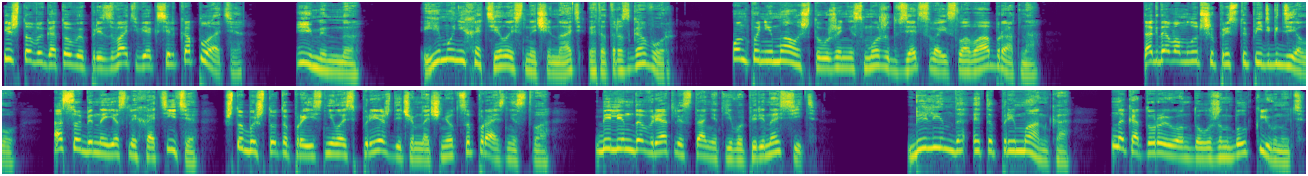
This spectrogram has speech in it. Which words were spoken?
и что вы готовы призвать вексель к оплате. Именно. Ему не хотелось начинать этот разговор. Он понимал, что уже не сможет взять свои слова обратно. Тогда вам лучше приступить к делу, особенно если хотите, чтобы что-то прояснилось прежде, чем начнется празднество. Белинда вряд ли станет его переносить. Белинда — это приманка, на которую он должен был клюнуть.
